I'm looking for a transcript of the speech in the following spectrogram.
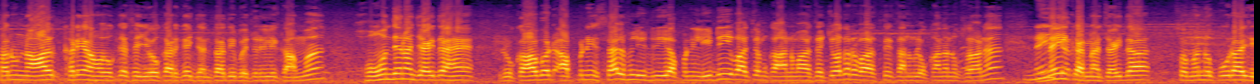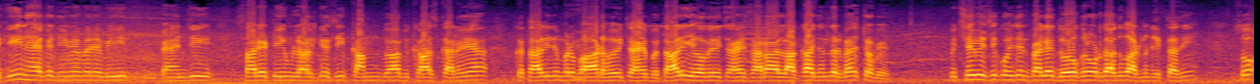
ਸਾਨੂੰ ਨਾਲ ਖੜਿਆ ਹੋ ਕੇ ਸਹਿਯੋਗ ਕਰਕੇ ਜਨਤਾ ਦੀ ਬਿਹਤਰੀ ਲਈ ਕੰਮ ਹੋਣ ਦੇਣਾ ਚਾਹੀਦਾ ਹੈ। ਰੁਕਾਵਟ ਆਪਣੀ ਸੈਲਫ ਲੀਡਰੀ ਆਪਣੀ ਲੀਡਰੀ ਵਾਸਤੇ ਚਮਕਾਉਣ ਵਾਸਤੇ ਚੌਧਰ ਵਾਸਤੇ ਸਾਨੂੰ ਲੋਕਾਂ ਦਾ ਨੁਕਸਾਨ ਨਹੀਂ। ਕਰਨਾ ਚਾਹੀਦਾ। ਸੋ ਮੈਨੂੰ ਪੂਰਾ ਯਕੀਨ ਹੈ ਕਿ ਜਿਵੇਂ ਮੇਰੇ ਵੀਰ ਭੈਣ ਜੀ ਸਾਰੇ ਟੀਮ ਲੜ ਕੇ ਅਸੀਂ ਕੰਮ ਦਾ ਵਿਕਾਸ ਕਰ ਰਹੇ ਹਾਂ। 41 ਨੰਬਰ ਵਾਰਡ ਹੋਵੇ, ਚਾਹੇ 42 ਹੋਵੇ, ਚਾਹੇ ਸਾਰਾ ਇਲਾਕਾ ਜੰਦਰ ਵੈਸਟ ਹੋਵੇ। ਪਿੱਛੇ ਵੀ ਅਸੀਂ ਕੁਝ ਦਿਨ ਪਹਿਲੇ 2 ਕਰੋੜ ਦਾ ਉਦਘਾਟਨ ਕੀਤਾ ਸੀ। ਸੋ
